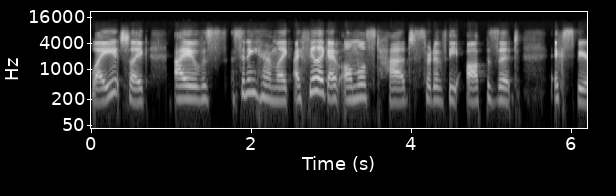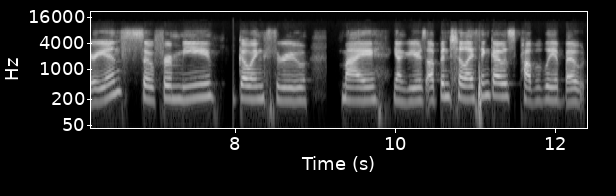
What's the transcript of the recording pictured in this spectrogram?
light? Like I was sitting here, I'm like, I feel like I've almost had sort of the opposite experience. So for me, going through my younger years up until I think I was probably about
